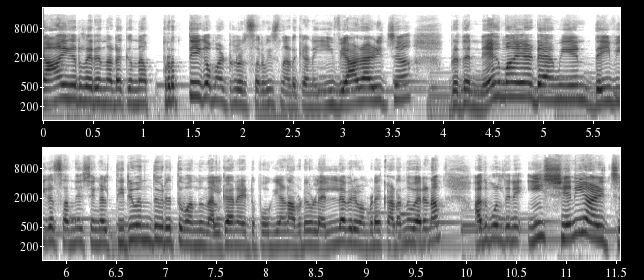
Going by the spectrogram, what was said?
ഞായർ വരെ നടക്കുന്ന പ്രത്യേകമായിട്ടുള്ള ഒരു സർവീസ് നടക്കുകയാണ്. ഈ വ്യാഴാഴ്ച ബ്രദർ നേഹമായ ഡാമിയൻ ദൈവിക സന്ദേശങ്ങൾ തിരുവനന്തപുരത്ത് വന്ന് നൽകാനായിട്ട് പോവുകയാണ് അവിടെയുള്ള എല്ലാവരും അവിടെ കടന്നു വരണം. അതുപോലെ തന്നെ ഈ ശനിയാഴ്ച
